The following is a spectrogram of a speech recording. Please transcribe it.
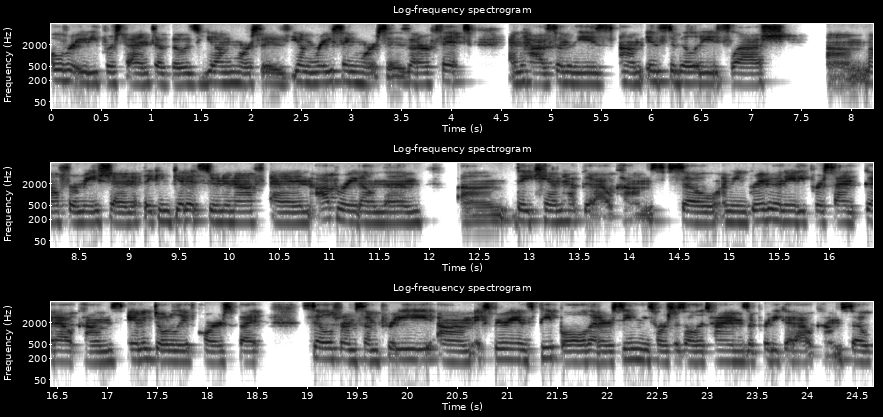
over 80% of those young horses young racing horses that are fit and have some of these um, instability slash um, malformation, if they can get it soon enough and operate on them, um, they can have good outcomes. So, I mean, greater than 80% good outcomes, anecdotally, of course, but still from some pretty um, experienced people that are seeing these horses all the time is a pretty good outcome. So,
